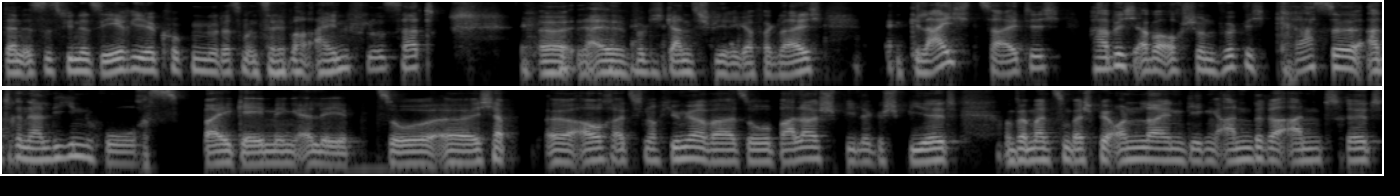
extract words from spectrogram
dann ist es wie eine Serie gucken, nur dass man selber Einfluss hat. Äh, also wirklich ganz schwieriger Vergleich. Gleichzeitig habe ich aber auch schon wirklich krasse Adrenalinhochs bei Gaming erlebt. So, äh, ich habe äh, auch als ich noch jünger war, so Ballerspiele gespielt. Und wenn man zum Beispiel online gegen andere antritt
